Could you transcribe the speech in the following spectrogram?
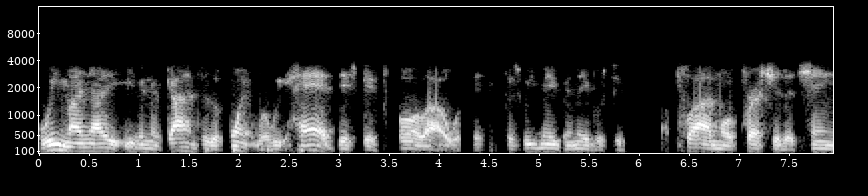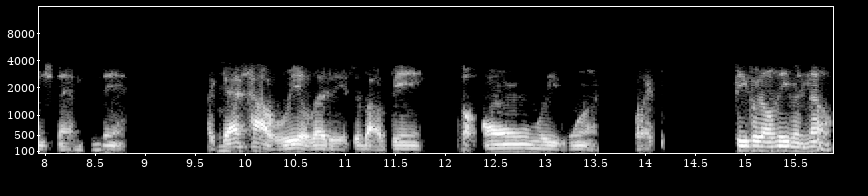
we might not even have gotten to the point where we had this big fallout with it because we may have been able to apply more pressure to change them then. Like mm-hmm. that's how real that is about being the only one. Like people don't even know,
